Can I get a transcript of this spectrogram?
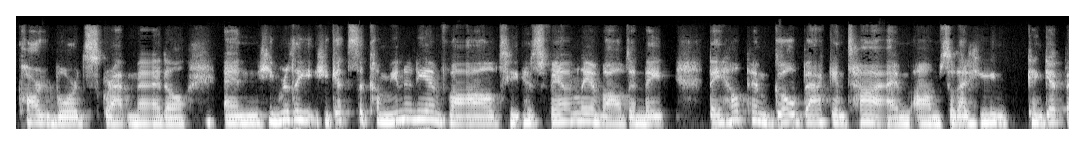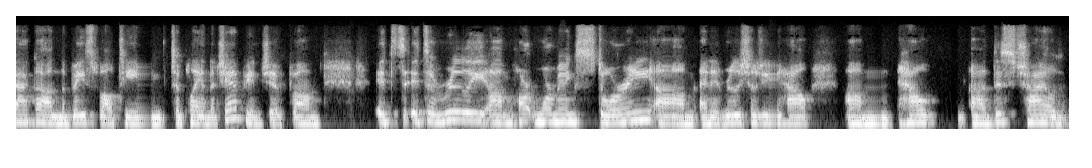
cardboard, scrap metal, and he really he gets the community involved, he, his family involved, and they they help him go back in time um, so that he can get back on the baseball team to play in the championship. Um, it's it's a really um, heartwarming story, um, and it really shows you how um, how uh, this child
